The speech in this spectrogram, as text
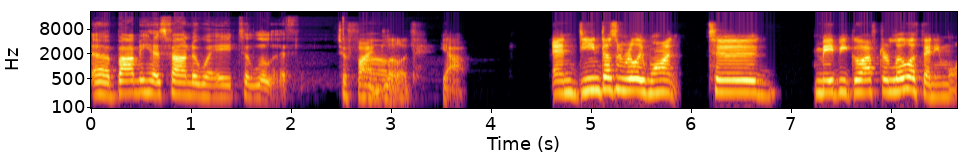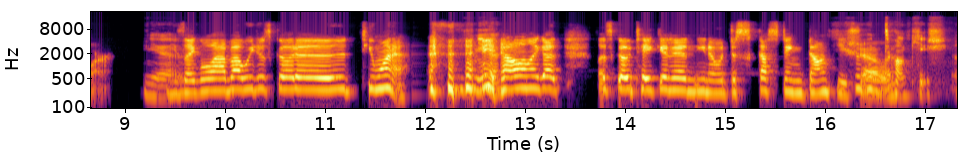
uh, Bobby has found a way to Lilith. To find um, Lilith. Yeah. And Dean doesn't really want to maybe go after Lilith anymore. Yeah, He's like, well, how about we just go to Tijuana? you Yeah. know, like uh, let's go take it in you know a disgusting donkey show. and, donkey show.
